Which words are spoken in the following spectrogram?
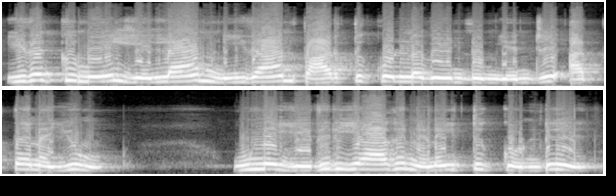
இதற்கு மேல் எல்லாம் நீதான் பார்த்து கொள்ள வேண்டும் என்று அத்தனையும் உன்னை எதிரியாக நினைத்து கொண்டு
